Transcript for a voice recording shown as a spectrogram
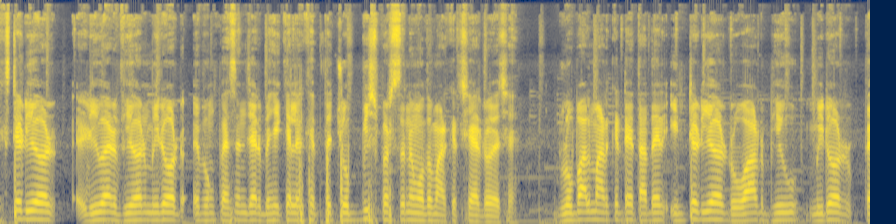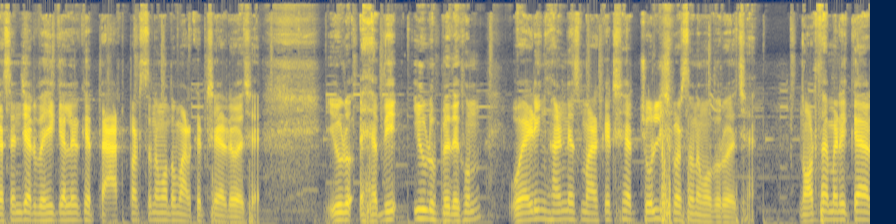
এক্সটেরিয়র রিওয়ার ভিওর মিরর এবং প্যাসেঞ্জার ভেহিকেলের ক্ষেত্রে চব্বিশ পার্সেন্টের মতো মার্কেট শেয়ার রয়েছে। গ্লোবাল মার্কেটে তাদের ইন্টেরিয়র রোয়ার ভিউ মিরর প্যাসেঞ্জার ভেহিকেলের ক্ষেত্রে আট পার্সেন্টের মতো মার্কেট শেয়ার রয়েছে। ইউরো হ্যাভি ইউরোপে দেখুন ওয়ারিং হার্নেস মার্কেট শেয়ার চল্লিশ পার্সেন্টের মতো রয়েছে। নর্থ আমেরিকার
